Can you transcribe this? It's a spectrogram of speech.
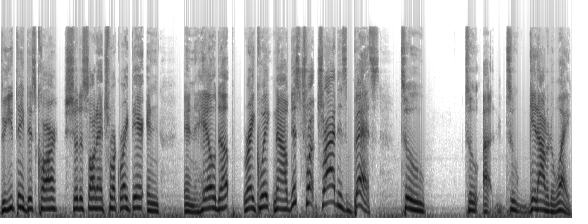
do you think this car should have saw that truck right there and and held up right quick? Now this truck tried his best to to uh, to get out of the way,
